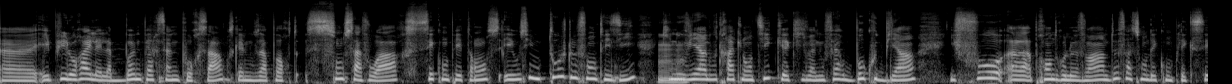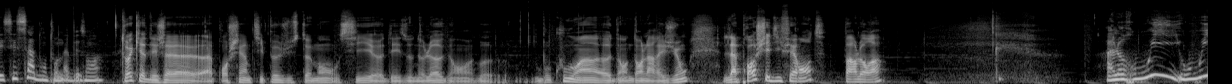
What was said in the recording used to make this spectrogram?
et puis, Laura, elle est la bonne personne pour ça, parce qu'elle nous apporte son savoir, ses compétences et aussi une touche de fantaisie qui mm-hmm. nous vient d'outre-Atlantique, qui va nous faire beaucoup de bien. Il faut apprendre le de façon décomplexée. C'est ça dont on a besoin. Toi qui as déjà approché un petit peu justement aussi euh, des œnologues, euh, beaucoup hein, dans, la région, l'approche est différente par Laura? Alors oui, oui,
